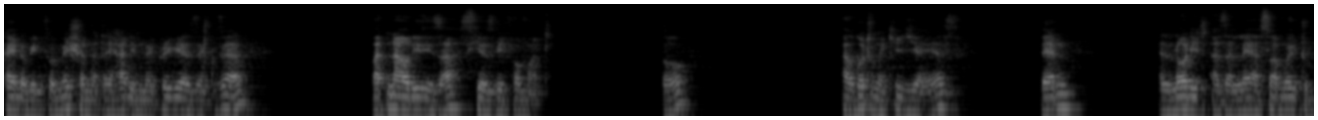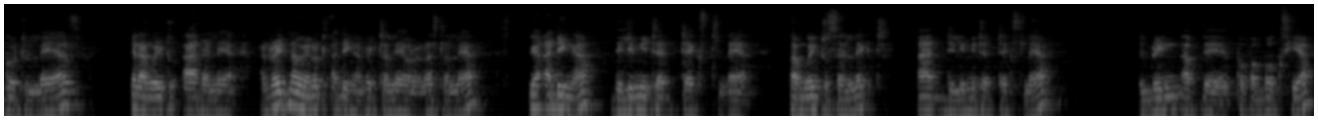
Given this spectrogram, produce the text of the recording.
kind of information that I had in my previous Excel, but now this is a CSV format. So I'll go to my QGIS, then I'll load it as a layer. So I'm going to go to layers then I'm going to add a layer. And right now we're not adding a vector layer or a raster layer. We are adding a delimited text layer. So I'm going to select add delimited text layer to bring up the pop-up box here.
